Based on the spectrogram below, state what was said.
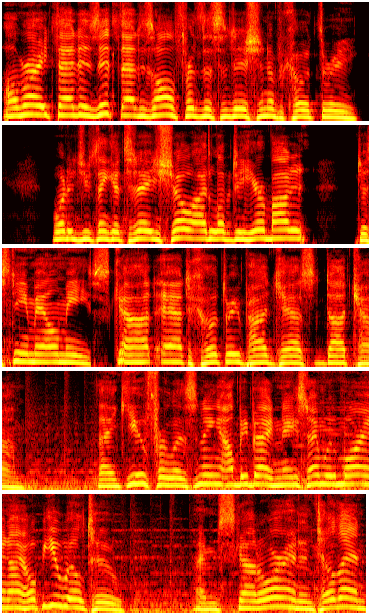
All right, that is it. That is all for this edition of Code 3. What did you think of today's show? I'd love to hear about it. Just email me, scott at code3podcast.com. Thank you for listening. I'll be back next time with more, and I hope you will too. I'm Scott Orr, and until then,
